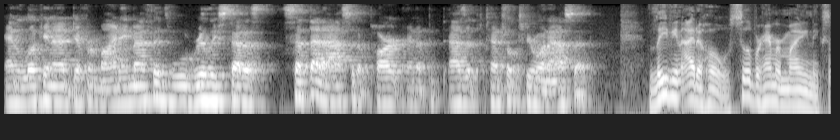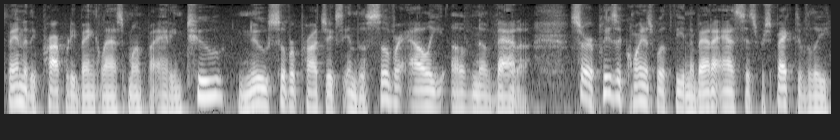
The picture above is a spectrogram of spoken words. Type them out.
and looking at different mining methods will really set us set that asset apart and a, as a potential tier one asset. Leaving Idaho, Silverhammer Mining expanded the property bank last month by adding two new silver projects in the Silver Alley of Nevada. Sir, please acquaint us with the Nevada assets respectively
